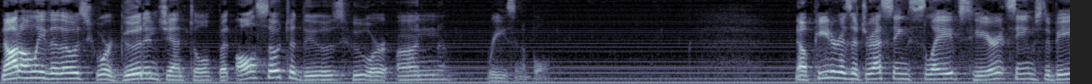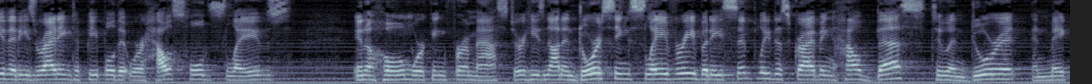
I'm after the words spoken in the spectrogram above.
not only to those who are good and gentle, but also to those who are unreasonable. Now, Peter is addressing slaves here. It seems to be that he's writing to people that were household slaves in a home working for a master. He's not endorsing slavery, but he's simply describing how best to endure it and make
